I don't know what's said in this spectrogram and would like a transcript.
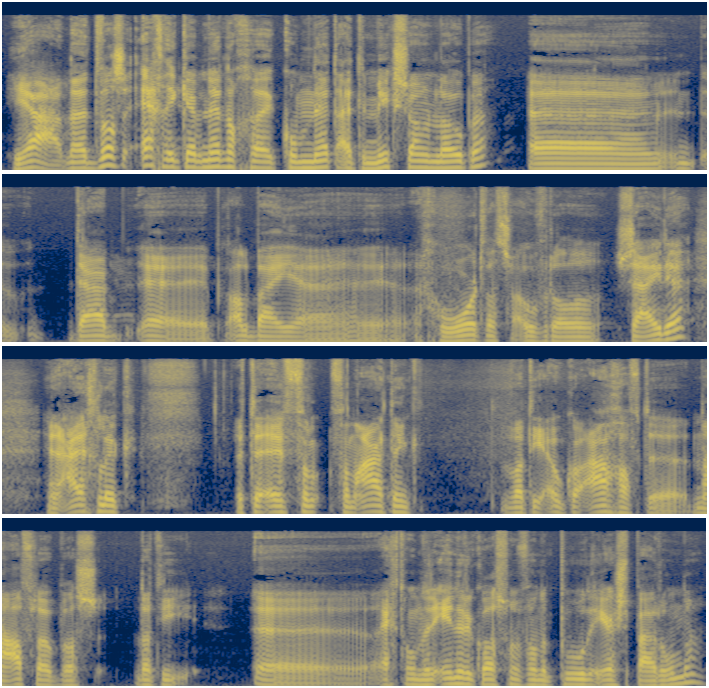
Ja, nou, het was echt. Ik heb net nog, ik kom net uit de mixzone lopen. Eh, daar eh, heb ik allebei eh, gehoord wat ze overal zeiden. En eigenlijk, het van, van aard denk wat hij ook al aangaf de, na afloop was dat hij echt onder de indruk was van Van der Poel de eerste paar ronden.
